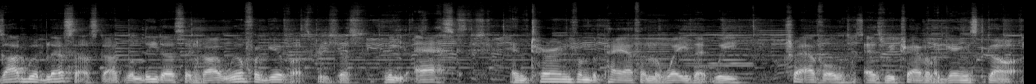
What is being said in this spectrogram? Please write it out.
God will bless us, God will lead us, and God will forgive us. We just need ask and turn from the path and the way that we travel as we travel against God.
